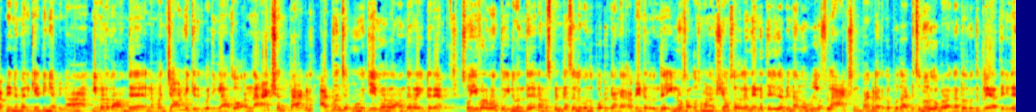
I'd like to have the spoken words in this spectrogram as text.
அப்படின்ற மாதிரி கேட்டீங்க அப்படின்னா இவர் தான் வந்து நம்ம ஜான் விக் இருக்கு பாத்தீங்களா? ஸோ அந்த ஆக்ஷன் பேக்டு அட்வென்ச்சர் மூவிக்கு இவர் தான் வந்து ரைட்டரு ஸோ இவர் தான் தூக்கிட்டு வந்து நம்ம ஸ்பிரிண்டர் செல்லுக்கு வந்து போட்டிருக்காங்க அப்படின்றது வந்து இன்னொரு சந்தோஷமான விஷயம். ஸோ அதுல இருந்து என்ன தெரியுது அப்படின்னா உள்ள ஃபுல்லா ஆக்ஷன் பேக்கடா இருக்க போது அடிச்சு நொறுக்க போறாங்கன்றது வந்து கிளியரா தெரியுது.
